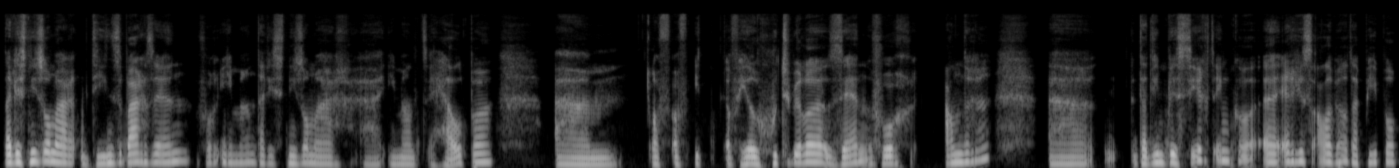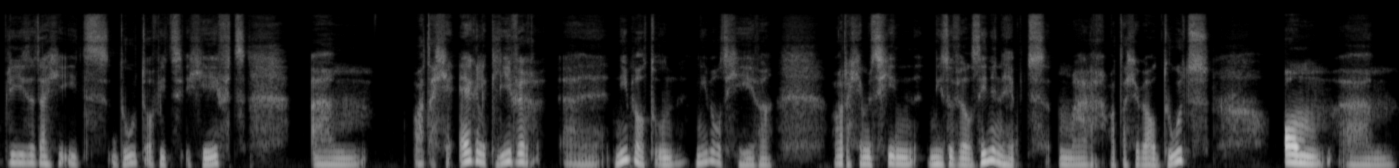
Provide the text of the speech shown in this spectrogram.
Dat is niet zomaar dienstbaar zijn voor iemand, dat is niet zomaar uh, iemand helpen um, of, of, of heel goed willen zijn voor anderen. Uh, dat impliceert enkel uh, ergens al wel dat people pleasen, dat je iets doet of iets geeft um, wat dat je eigenlijk liever uh, niet wilt doen, niet wilt geven. Waar dat je misschien niet zoveel zin in hebt, maar wat dat je wel doet om, um,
